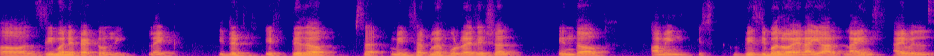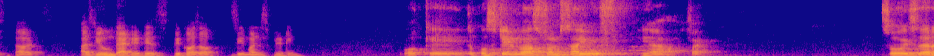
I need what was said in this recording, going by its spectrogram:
uh, Zeeman effect only. Like it, if there's a I mean circular polarization in the I mean visible or NIR lines, I will uh, assume that it is because of Zeeman splitting. Okay, the question was from Sayuf. Yeah, fine. So is there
